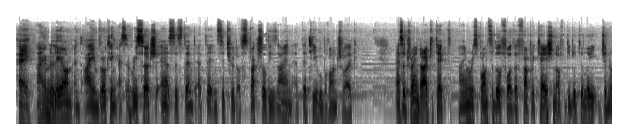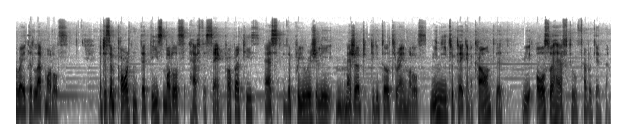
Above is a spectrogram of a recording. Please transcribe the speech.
Hey, I'm Leon and I am working as a research assistant at the Institute of Structural Design at the TU Braunschweig. As a trained architect, I am responsible for the fabrication of digitally generated lab models. It is important that these models have the same properties as the previously measured digital terrain models. We need to take into account that we also have to fabricate them.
